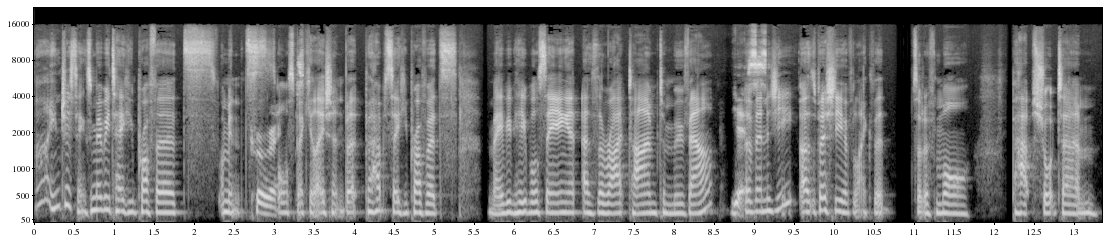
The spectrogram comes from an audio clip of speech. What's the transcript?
Oh, interesting. So maybe taking profits. I mean, it's Correct. all speculation, but perhaps taking profits, maybe people seeing it as the right time to move out Yes. of energy, especially of like the sort of more perhaps short term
